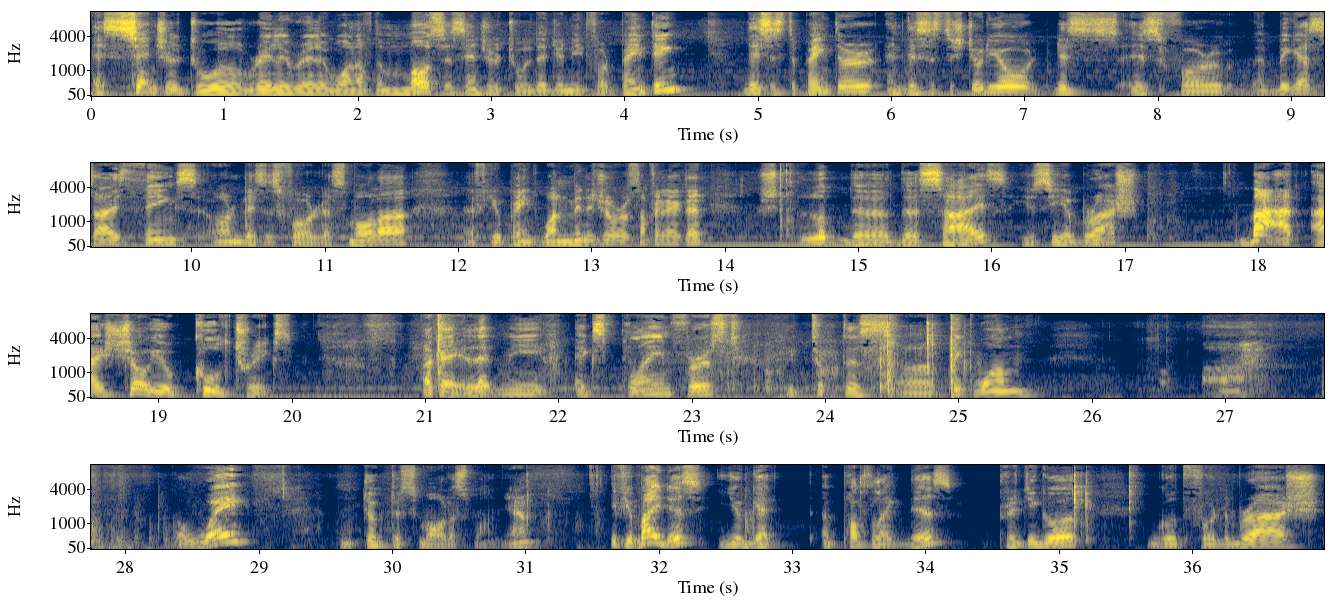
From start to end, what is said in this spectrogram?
Essential tool, really, really one of the most essential tool that you need for painting. This is the painter and this is the studio. This is for bigger size things or this is for the smaller. If you paint one miniature or something like that. Look the, the size, you see a brush but I show you cool tricks. Okay let me explain first. We took this uh, big one uh, away and took the smallest one yeah? If you buy this you get a pot like this. Pretty good. Good for the brush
